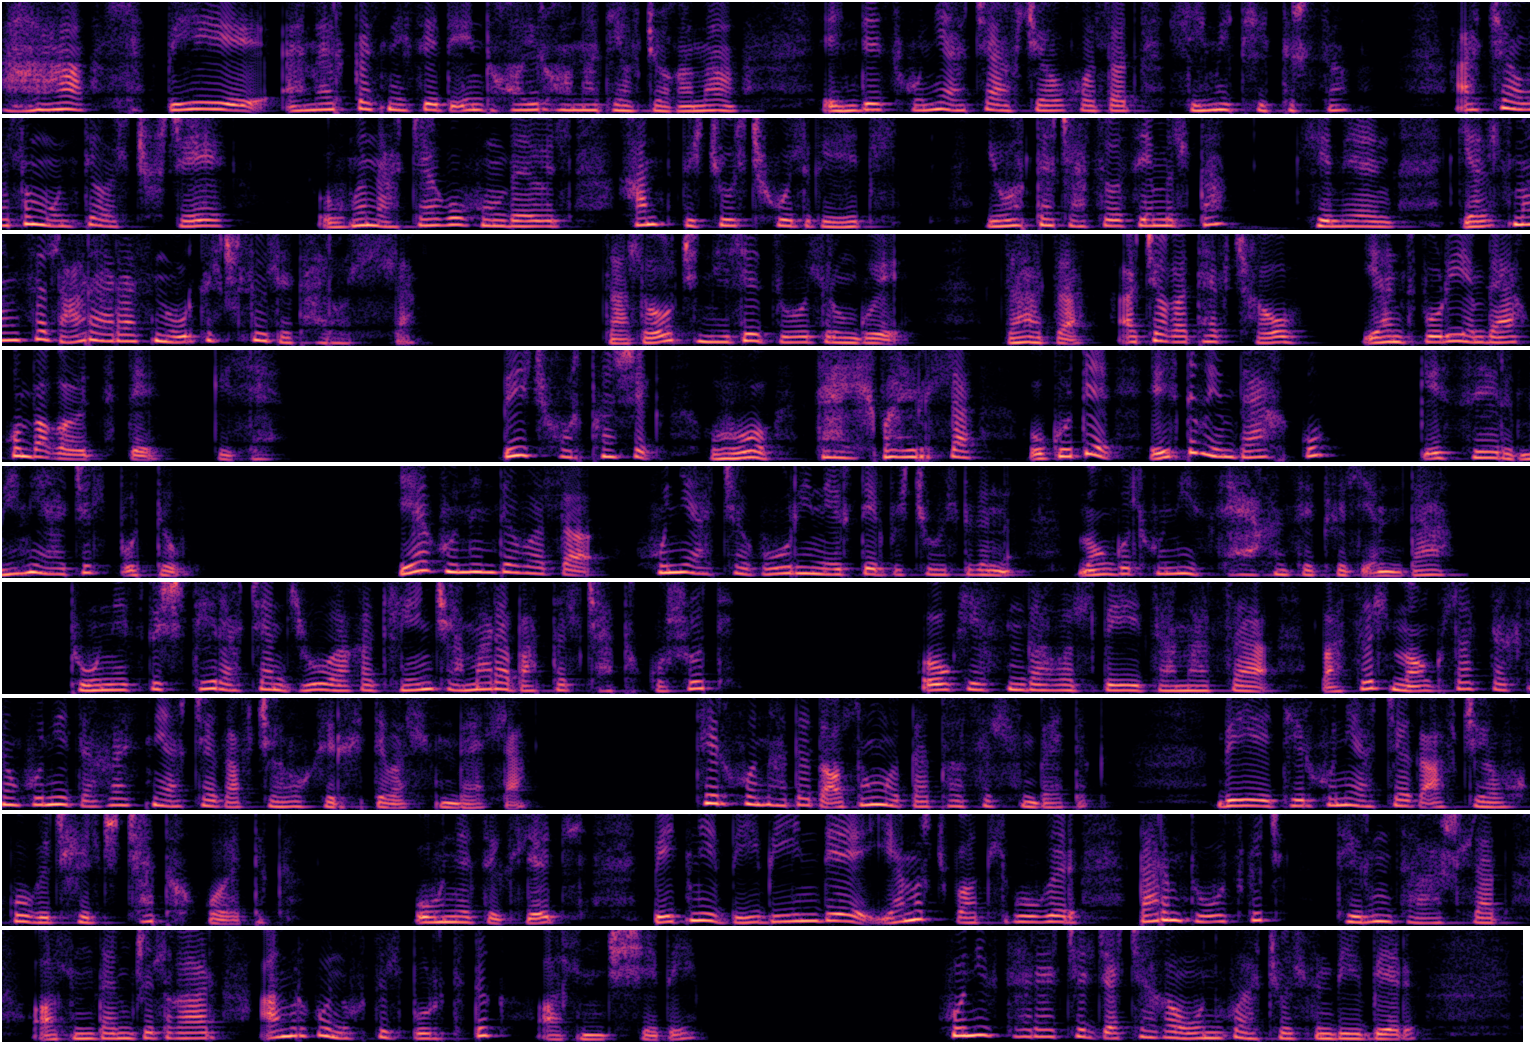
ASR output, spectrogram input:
Аа би Америкаас нисээд энд 2 хоноод явж байгаамаа. Эндээс хүний ачаа авч явах болоод лимит хитэрсэн. Ачаа улам үнэтэй болчихжээ. Уг нь ачаагүй хүн байвал хамт бичүүлчих үл гээд л юутай ч асуусан юм л да. Хэмээн Гялсмансл ар араас нь үргэлжлүүлээд хариуллаа. Залууч нилээ зөөлрөнгүй. За за ачаага тавьчихав. Янз бүрийн юм байхгүй байгаа үсттэй гэлээ. Би ч хурдхан шиг өө за их баярлаа. Үгүй дээ элдв юм байхгүй гэсээр миний ажил бүтэв. Яг үнэндээ бол хүний ачааг өөрийн нэрээр бичүүлдэг нь монгол хүний сайхан сэтгэл юм да. Түүнээс биш тэр ачаанд юу байгааг хэн ч амаараа баталж чадахгүй шүү дээ. Уг ясандаа бол би замаасаа бас л Монголоос загсан хүний захаасны ачааг авч явах хэрэгтэй болсон байлаа. Тэр хүн надад олон удаа тусалсан байдаг. Би тэр хүний ачааг авч явахгүй гэж хэлж чадахгүй байдаг. Үүнээс эхлээд л бидний бие биендээ ямар ч бодлогүйгээр дарамт үүсгэж тэр нь цаашлаад олон дамжилгаар амаргүй нөхцөл бүрддэг олон жишээ бий. Хүнийг царайчилж ачаагаа үнгүй ачуулсан бибээр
